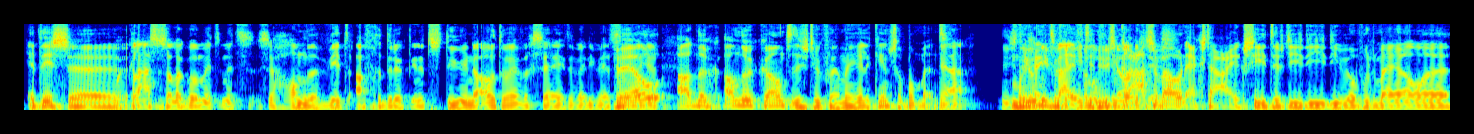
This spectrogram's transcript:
Het is... eh, Maar Klaassen zal ook wel met, met zijn handen wit afgedrukt in het stuur in de auto hebben gezeten bij die wedstrijd. wel, aan de andere kant, het is natuurlijk voor hem een heerlijk instapmoment. Ja. Moet je ook niet vergeten. Nu is Klaassen wel een extra ajax ziet. Dus die, die, die wil volgens mij al eh, zijn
